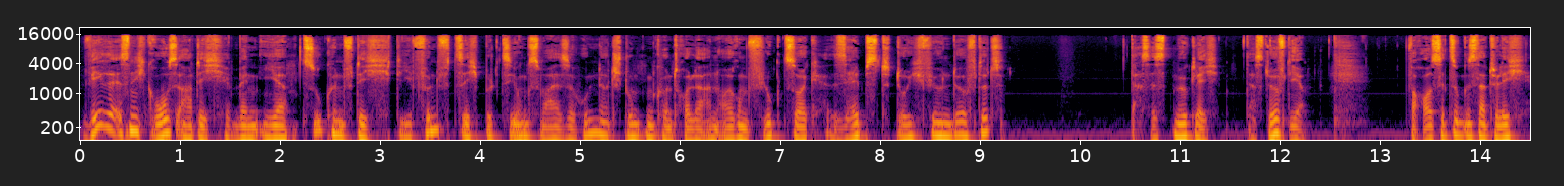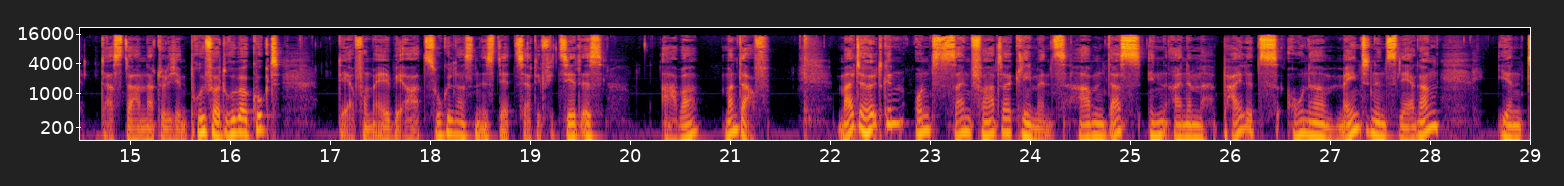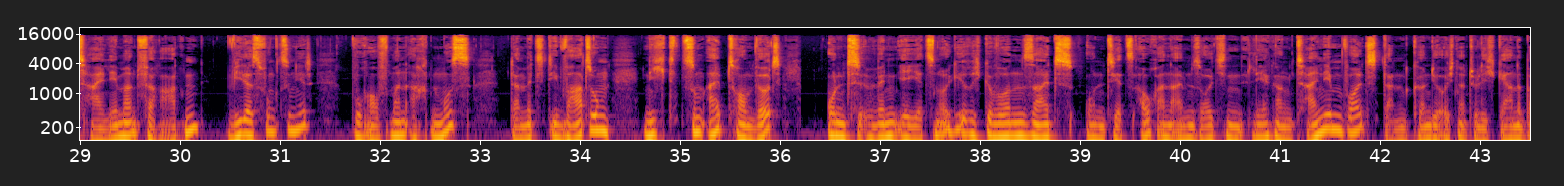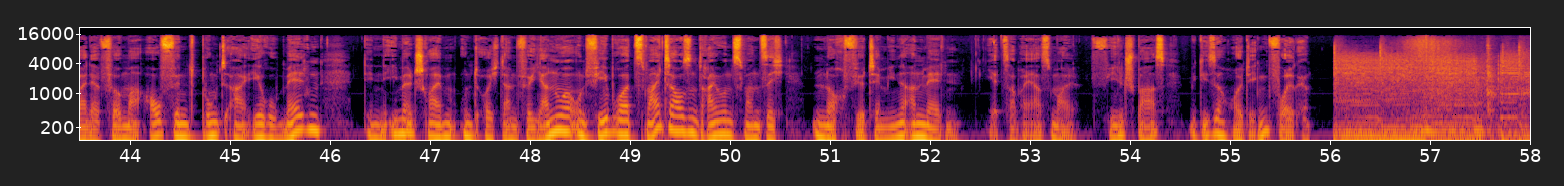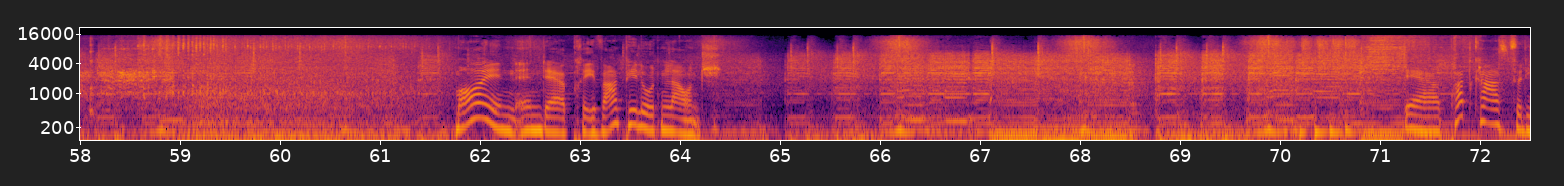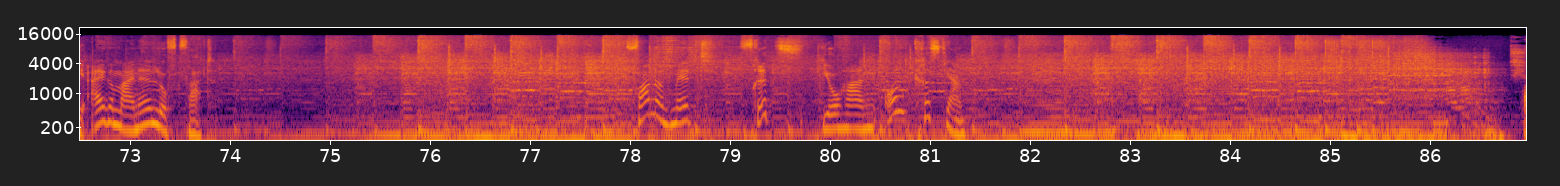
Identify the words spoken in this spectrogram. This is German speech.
Wäre es nicht großartig, wenn ihr zukünftig die 50 bzw. 100 Stunden Kontrolle an eurem Flugzeug selbst durchführen dürftet? Das ist möglich. Das dürft ihr. Voraussetzung ist natürlich, dass da natürlich ein Prüfer drüber guckt, der vom LBA zugelassen ist, der zertifiziert ist, aber man darf. Malte Höldgen und sein Vater Clemens haben das in einem Pilots Owner Maintenance Lehrgang ihren Teilnehmern verraten, wie das funktioniert, worauf man achten muss, damit die Wartung nicht zum Albtraum wird. Und wenn ihr jetzt neugierig geworden seid und jetzt auch an einem solchen Lehrgang teilnehmen wollt, dann könnt ihr euch natürlich gerne bei der Firma aufwind.aero melden, den E-Mail schreiben und euch dann für Januar und Februar 2023 noch für Termine anmelden. Jetzt aber erstmal viel Spaß mit dieser heutigen Folge. Moin in der Privatpiloten Lounge. Der Podcast für die allgemeine Luftfahrt. Von und mit Fritz, Johann und Christian.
